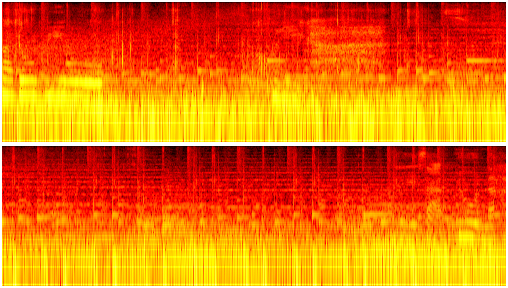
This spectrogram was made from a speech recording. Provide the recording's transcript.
มาดูวิว นี่ค่ะ ทะเลสาบยูนนะค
